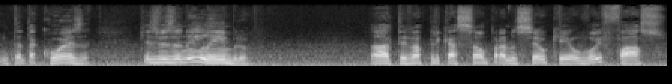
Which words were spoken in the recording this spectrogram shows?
em tanta coisa que às vezes eu nem lembro. Ah, teve uma aplicação para não sei o que, eu vou e faço.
